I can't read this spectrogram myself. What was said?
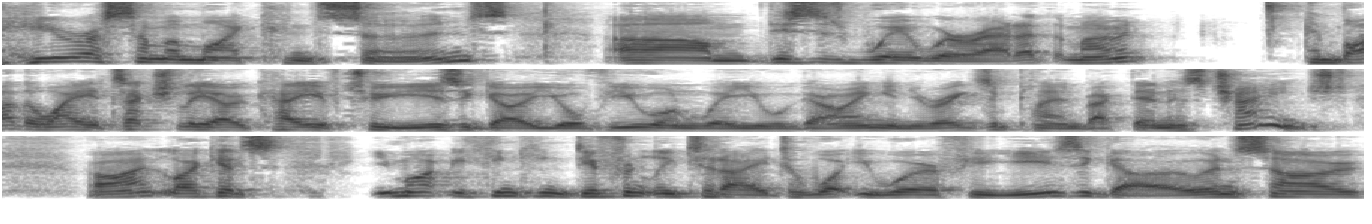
here are some of my concerns. Um, this is where we're at at the moment. And by the way, it's actually okay if two years ago your view on where you were going and your exit plan back then has changed, right? Like it's, you might be thinking differently today to what you were a few years ago. And so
